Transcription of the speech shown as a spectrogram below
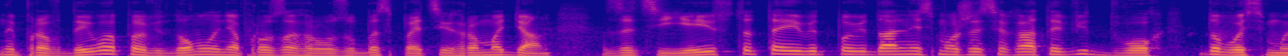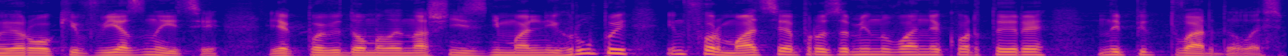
неправдиве повідомлення про загрозу безпеці громадян. За цією статтею відповідальність може сягати від 2 до 8 років в'язниці. Як повідомили наші знімальні групи, інформація про замінування квартири не підтвердилась.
